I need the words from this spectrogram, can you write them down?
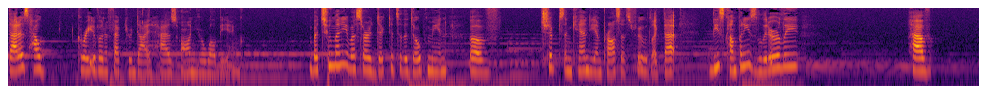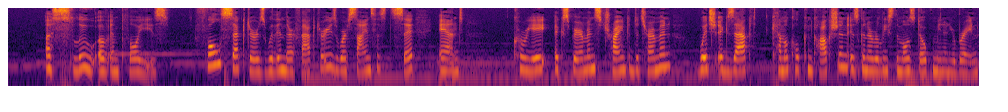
That is how great of an effect your diet has on your well-being. But too many of us are addicted to the dopamine of chips and candy and processed food like that. These companies literally have a slew of employees, full sectors within their factories where scientists sit and create experiments trying to determine which exact chemical concoction is going to release the most dopamine in your brain,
